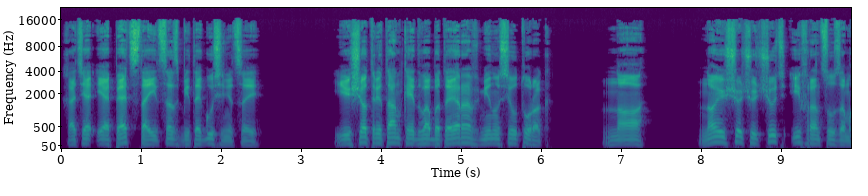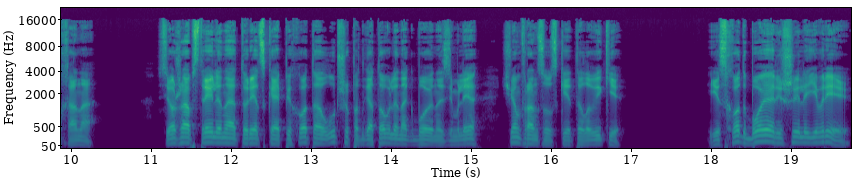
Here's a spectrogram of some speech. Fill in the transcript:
хотя и опять стоит со сбитой гусеницей. Еще три танка и два БТРа в минусе у турок. Но... Но еще чуть-чуть и французам хана. Все же обстрелянная турецкая пехота лучше подготовлена к бою на земле, чем французские тыловики. Исход боя решили евреи.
